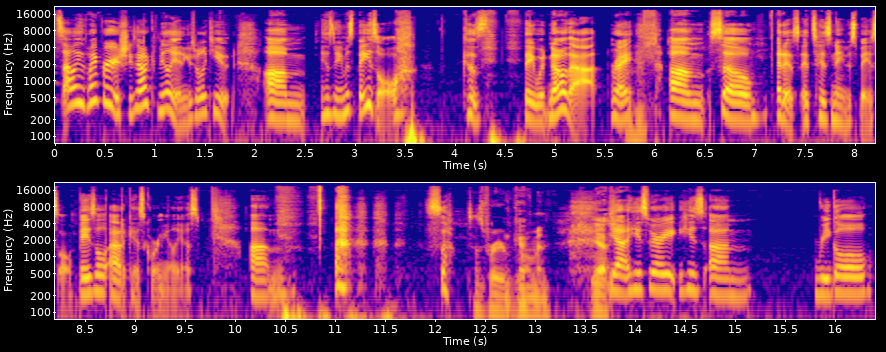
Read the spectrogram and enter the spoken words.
that's Ally the Piper. She's got a chameleon. He's really cute. Um, his name is Basil because they would know that right um, so it is it's his name is Basil Basil Atticus Cornelius um, so Sounds very Roman. Yes. yeah he's very he's um, regal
